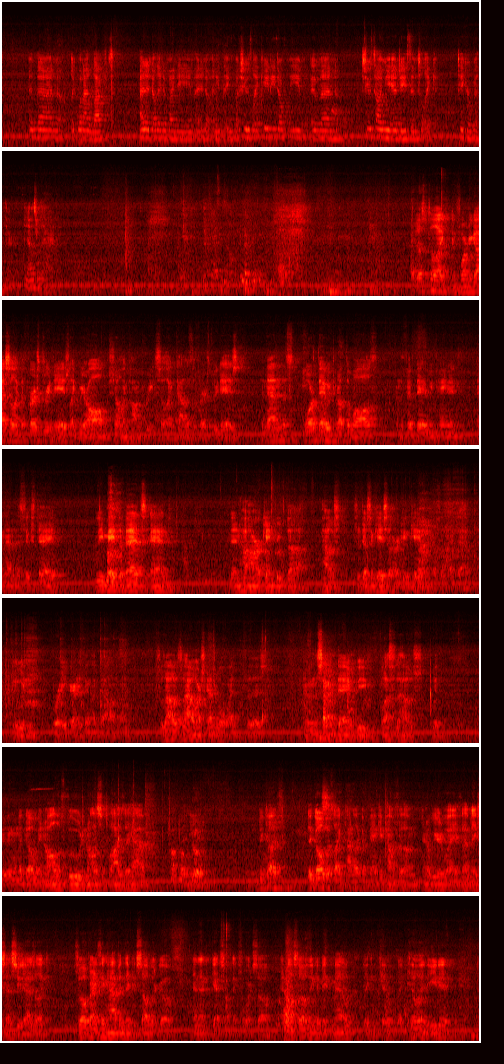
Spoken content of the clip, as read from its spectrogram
And then like when I left, I didn't know they knew my name. I didn't know anything. But she was like, Katie, don't leave. And then she was telling me and Jason to like take her with her, and it was really hard. Just to like inform you guys, so like the first three days, like we were all shoveling concrete, so like that was the first three days. And then the fourth day, we put up the walls, and the fifth day, we painted, and then the sixth day, we made the beds and then hurricane proofed the house. So just in case a hurricane came or something like that, it wouldn't break or anything like that on. So that was how our schedule went for this. And then the seventh day, we blessed the house with giving them the goat and all the food and all the supplies they have. Talk about And you- Because the goat was like kind of like a bank account for them in a weird way, if that makes sense to you guys. Like, so if anything happened, they could sell their goat and then get something for it. So, and also they can make milk, they can kill, like kill it and eat it.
